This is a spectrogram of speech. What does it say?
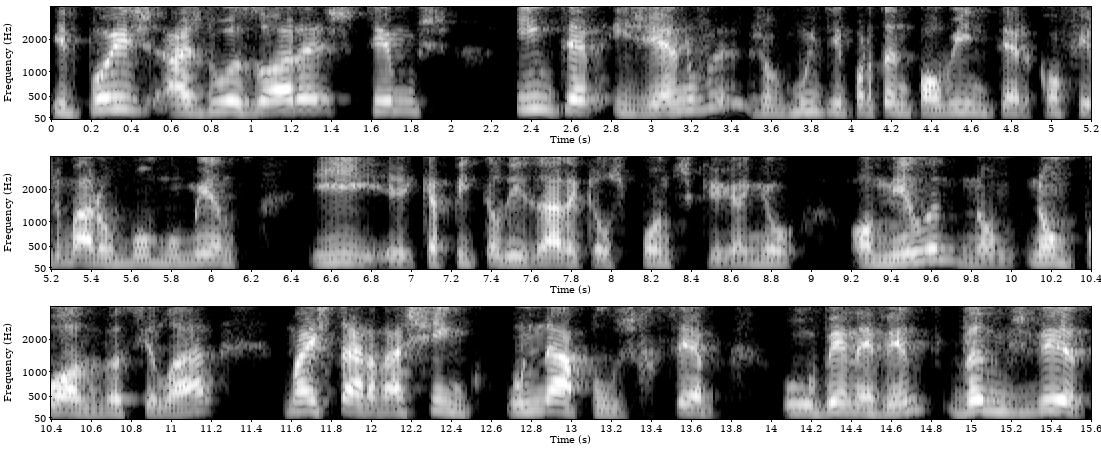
e depois, às duas horas, temos Inter e Génova, jogo muito importante para o Inter confirmar um bom momento e eh, capitalizar aqueles pontos que ganhou ao Milan, não, não pode vacilar. Mais tarde, às 5, o Nápoles recebe o Benevento. Vamos ver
